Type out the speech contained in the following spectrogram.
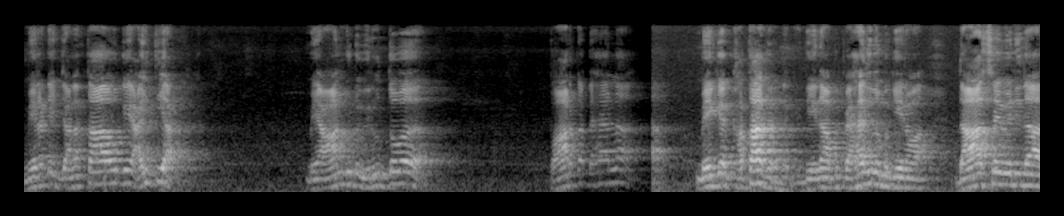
මේ රටේ ජනතාවගේ අයිතියක් මේ ආණ්ඩුවට විරුද්ධව පාරට බහැලා මේක කතා කරන එක. ඉතින් අපි පැහැදිලිවම කියනවා 16 වෙනිදා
